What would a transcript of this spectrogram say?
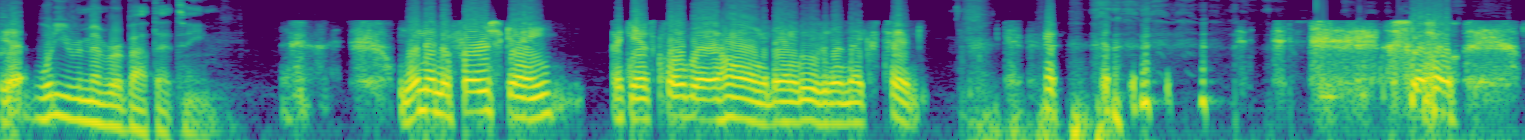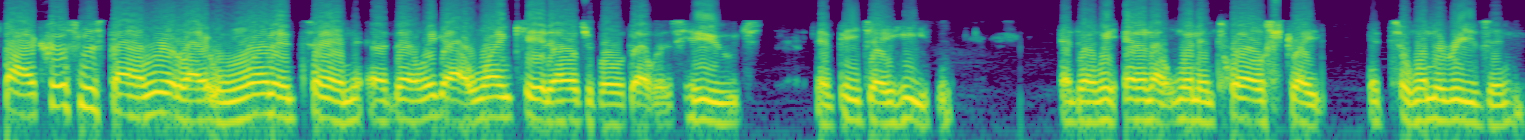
yeah. what do you remember about that team? Winning the first game against Clover at home and then losing the next 10. so by Christmas time, we were like 1 in 10, and then we got one kid eligible that was huge and PJ Heath. And then we ended up winning 12 straight to win the region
